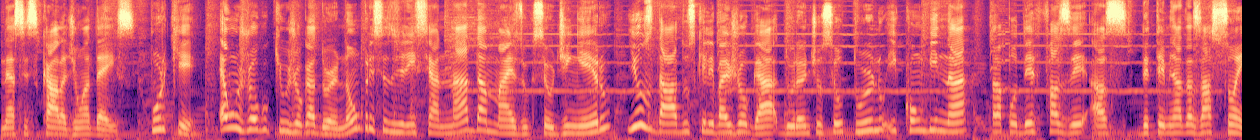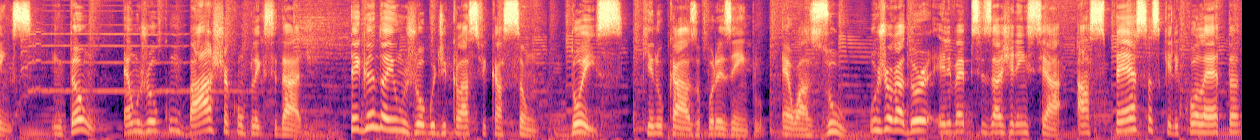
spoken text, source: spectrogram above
nessa escala de 1 a 10. Por quê? É um jogo que o jogador não precisa gerenciar nada mais do que seu dinheiro e os dados que ele vai jogar durante o seu turno e combinar para poder fazer as determinadas ações. Então, é um jogo com baixa complexidade. Pegando aí um jogo de classificação 2, que no caso, por exemplo, é o azul, o jogador ele vai precisar gerenciar as peças que ele coleta,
